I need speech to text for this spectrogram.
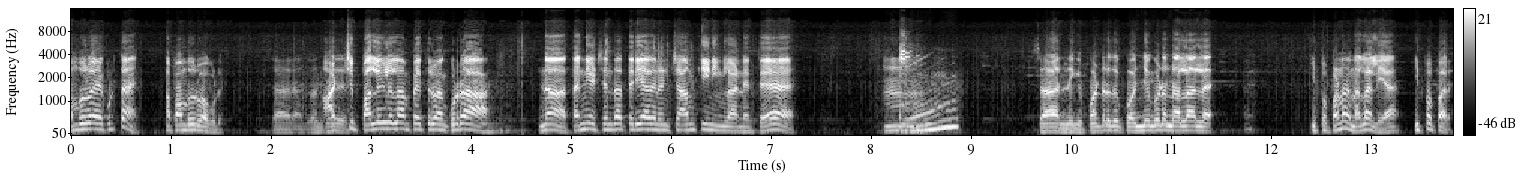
ஐம்பது ரூபாய் கொடுத்தேன். அப்ப ஐம்பது ரூபாய் கொடு. சார் அது வந்து அடிச்சு பல்லுகள் எல்லாம் பேத்துருவேன் குடுறா. என்ன தண்ணி அடிச்சிருந்தா தெரியாது நினைச்சு அமுக்கினீங்களா நேத்து? சார் நீங்க பண்றது கொஞ்சம் கூட நல்லா இல்ல. இப்ப பண்ணது நல்லா இல்லையா? இப்ப பாரு.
